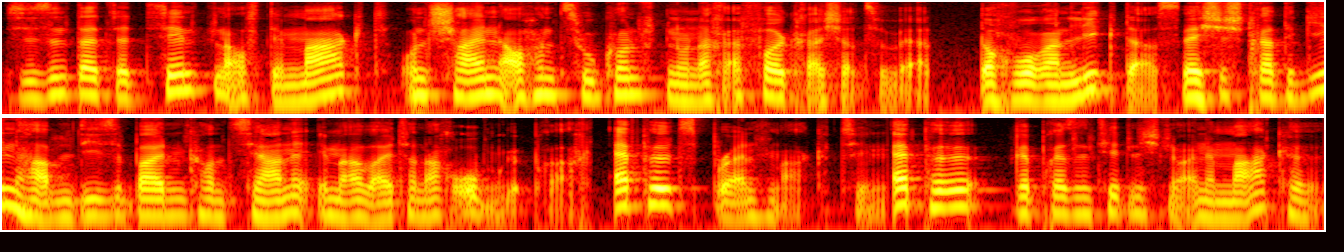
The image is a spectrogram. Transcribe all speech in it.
Sie sind seit Jahrzehnten auf dem Markt und scheinen auch in Zukunft nur noch erfolgreicher zu werden. Doch woran liegt das? Welche Strategien haben diese beiden Konzerne immer weiter nach oben gebracht? Apples Brand Marketing. Apple repräsentiert nicht nur eine Marke,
